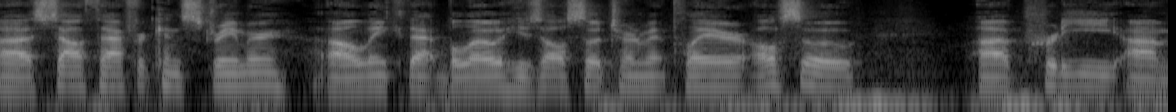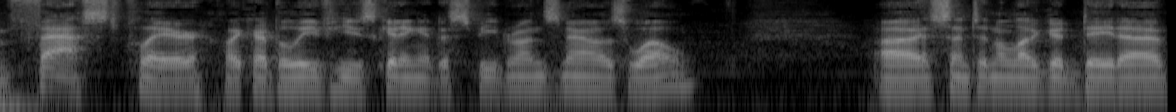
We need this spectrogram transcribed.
uh, South African streamer. I'll link that below. He's also a tournament player. Also, a pretty um, fast player. Like I believe he's getting into speed runs now as well. Uh, sent in a lot of good data.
